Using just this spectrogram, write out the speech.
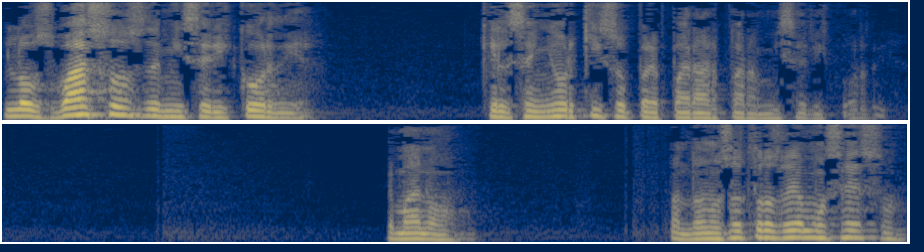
los vasos de misericordia que el Señor quiso preparar para misericordia. Hermano, cuando nosotros vemos eso,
